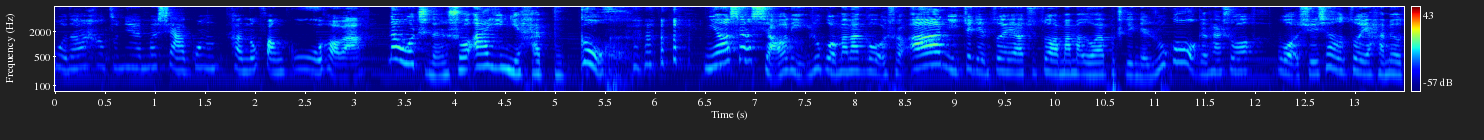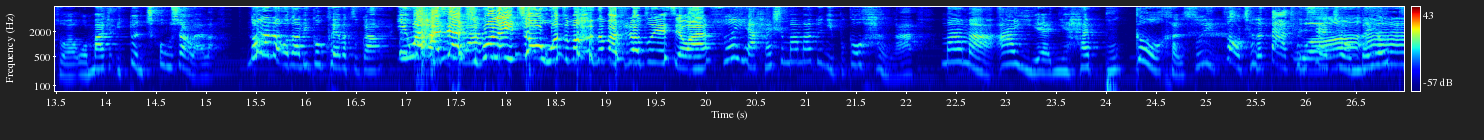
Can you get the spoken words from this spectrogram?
我的作业还没写光，脱侬放过我好吧？那我只能说，阿姨你还不够，你要像小李，如果妈妈跟我说啊，你这点作业要去做，妈妈额外布置给你的。如果我跟她说我学校的作业还没有做完，我妈就一顿抽上来了。喏喏喏，我到你给我快不做光。因为寒假只过了一周，我怎么可能把学校作业写完？所以啊，还是妈妈对你不够狠啊，妈妈阿姨你还不够狠，所以造成了大臣现在这种没有抵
